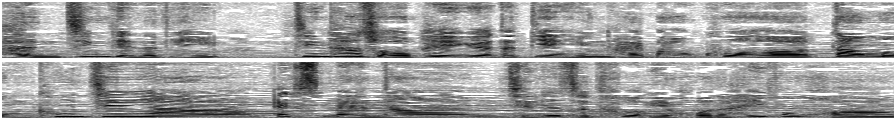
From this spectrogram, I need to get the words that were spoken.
很经典的电影。经他手配乐的电影还包括《盗梦空间》呀，《X Man》啊，前阵子特别火的《黑凤凰》。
